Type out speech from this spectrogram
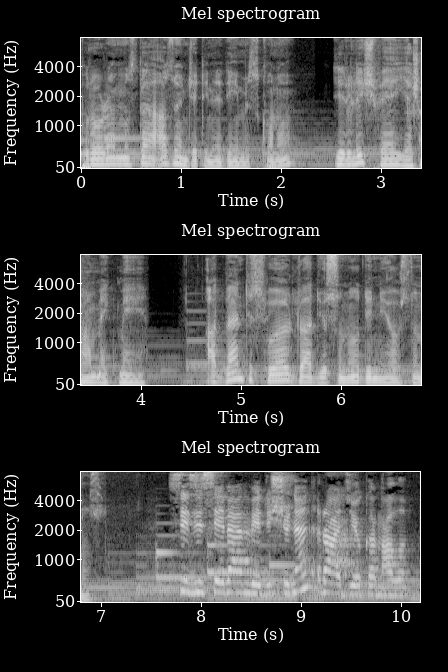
Programımızda az önce dinlediğimiz konu Diriliş ve Yaşam Ekmeği. Adventist World Radyosu'nu dinliyorsunuz. Sizi seven ve düşünen radyo kanalı.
